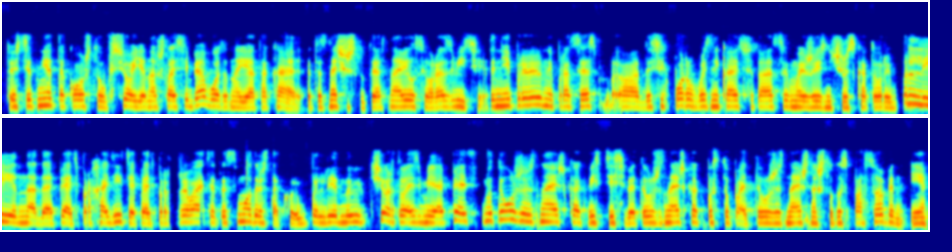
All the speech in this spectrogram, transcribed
То есть, это нет такого, что все, я нашла себя, вот она, я такая. Это значит, что ты остановился в развитии. Это непрерывный процесс. А, до сих пор возникают ситуации в моей жизни, через которые, блин, надо опять проходить, опять проживать. И ты смотришь такой, блин, ну черт возьми, опять. Ну, ты уже знаешь, как вести себя, ты уже знаешь, как поступать, ты уже знаешь, на что ты способен. И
